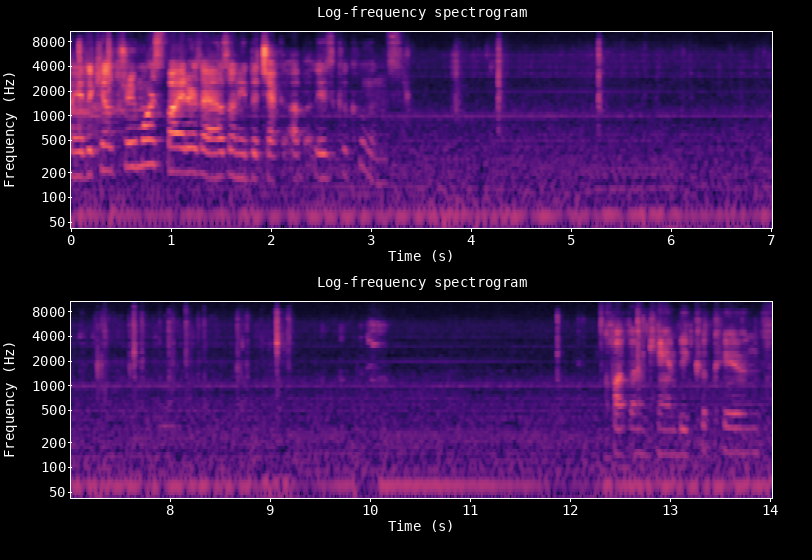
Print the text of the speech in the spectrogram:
So I need to kill three more spiders. I also need to check up these cocoons. Cotton candy cocoons.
